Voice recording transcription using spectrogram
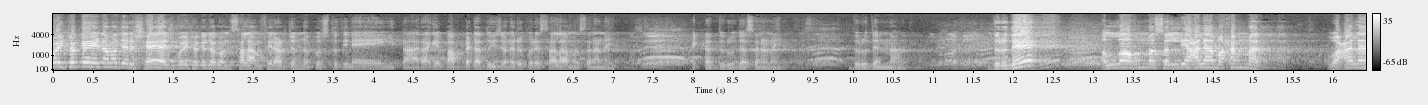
বৈঠকে, নামাজের শেষ বৈঠকে যখন সালাম ফেরার জন্য প্রস্তুতি নেই, তার আগে বাপ বেটা দুইজনের উপরে সালাম আছে না নাই? একটা দুরুদ আছে না নাই? দুরুদের নাম? দুরুদে? আল্লাহুম্মা আলা মুহাম্মদ ওয়া আলা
